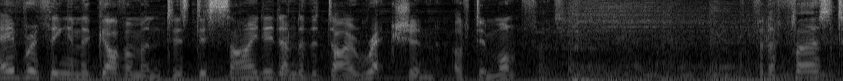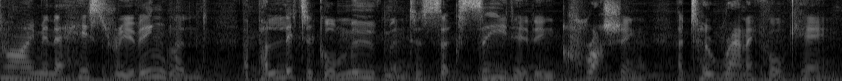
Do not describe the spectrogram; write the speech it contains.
Everything in the government is decided under the direction of de Montfort. For the first time in the history of England, a political movement has succeeded in crushing a tyrannical king.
